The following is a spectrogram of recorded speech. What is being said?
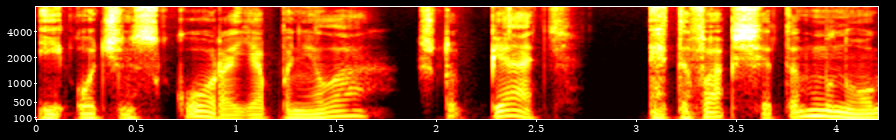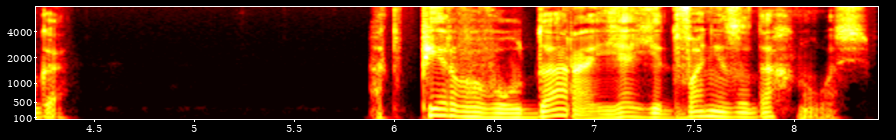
И очень скоро я поняла, что пять — это вообще-то много. От первого удара я едва не задохнулась.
